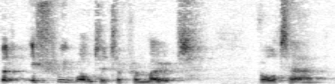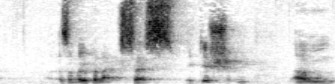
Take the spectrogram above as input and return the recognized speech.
but if we wanted to promote Voltaire as an open access edition, um,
